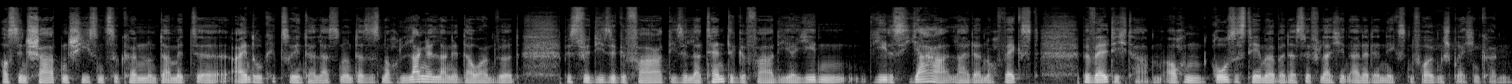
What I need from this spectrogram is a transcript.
aus den Scharten schießen zu können und damit äh, Eindruck zu hinterlassen und dass es noch lange, lange dauern wird, bis wir diese Gefahr, diese latente Gefahr, die ja jeden, jedes Jahr leider noch wächst, bewältigt haben. Auch ein großes Thema, über das wir vielleicht in einer der nächsten Folgen sprechen können.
